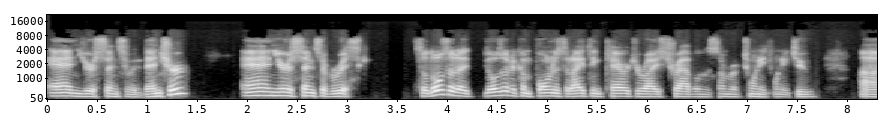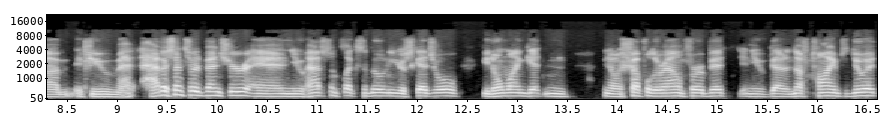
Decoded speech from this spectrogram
and your sense of adventure and your sense of risk so those are the those are the components that I think characterize travel in the summer of 2022. Um, if you ha- have a sense of adventure and you have some flexibility in your schedule, you don't mind getting you know shuffled around for a bit, and you've got enough time to do it,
